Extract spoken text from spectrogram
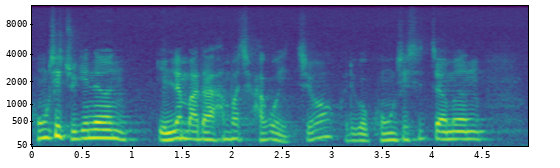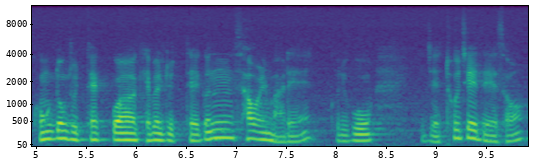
공시 주기는 1년마다 한 번씩 하고 있죠. 그리고 공시 시점은 공동주택과 개별주택은 4월 말에 그리고 이제 토지에 대해서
